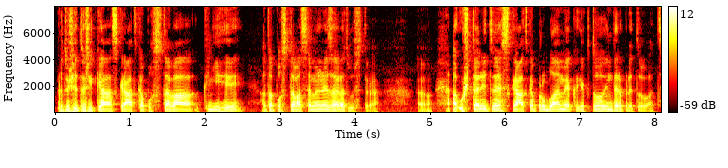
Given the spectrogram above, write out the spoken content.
protože to říká zkrátka postava knihy a ta postava se jmenuje Zaratustra. Jo? A už tady to je zkrátka problém, jak, jak to interpretovat.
